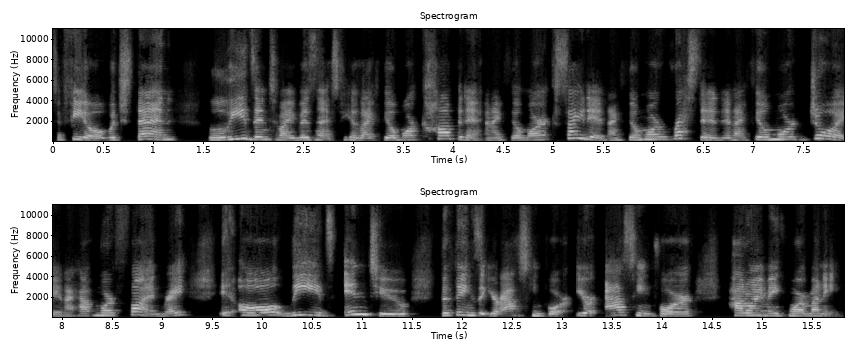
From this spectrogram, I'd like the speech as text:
to feel, which then leads into my business because I feel more confident and I feel more excited and I feel more rested and I feel more joy and I have more fun, right? It all leads into the things that you're asking for. You're asking for how do I make more money?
